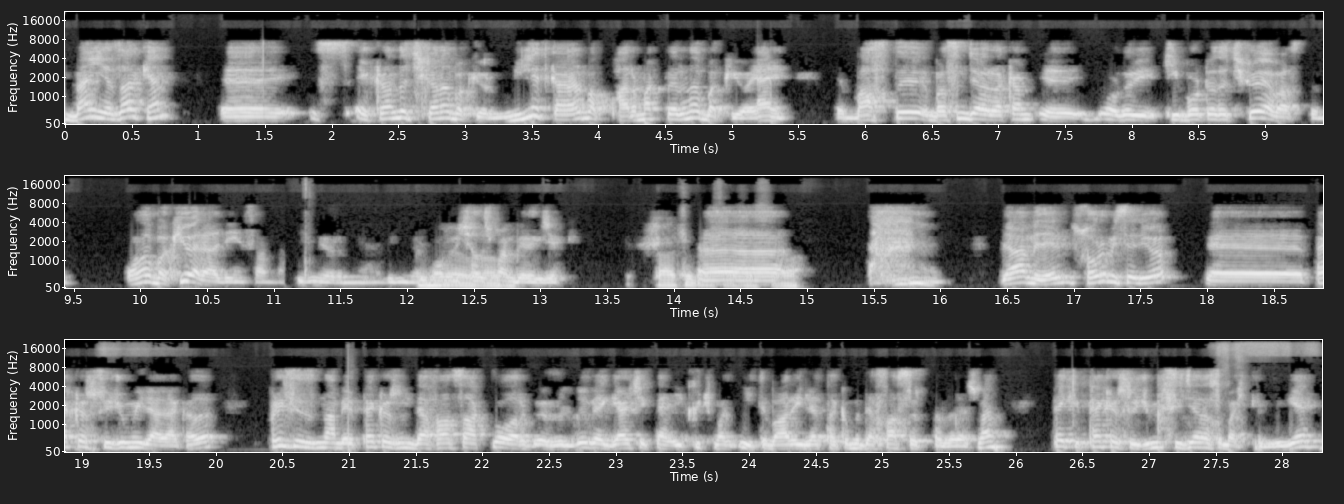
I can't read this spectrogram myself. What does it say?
ben yazarken e, ekranda çıkana bakıyorum. Millet galiba parmaklarına bakıyor. Yani e, bastığı basınca rakam e, orada bir keyboardda da çıkıyor ya bastın. Ona bakıyor herhalde insanlar. Bilmiyorum yani bilmiyorum. Onu Bilmiyorum çalışmam abi. gerekecek. Daha çok Ee. Devam edelim. Sorum ise diyor e, Packers hücumuyla alakalı. Preseason'dan beri Packers'ın defansı haklı olarak övüldü ve gerçekten ilk 3 maç itibariyle takımı defans sırtladı resmen. Peki Packers hücumu sizce nasıl başladı lige?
